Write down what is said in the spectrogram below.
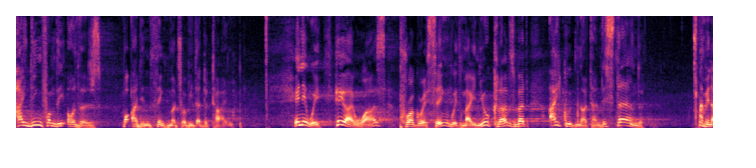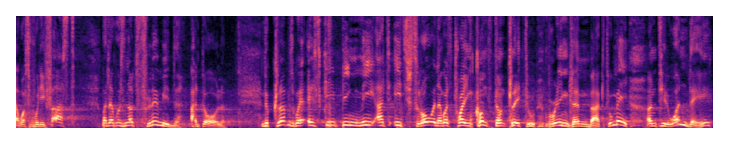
hiding from the others. Well, I didn't think much of it at the time. Anyway, here I was, progressing with my new clubs, but I could not understand. I mean, I was pretty fast but I was not fluid at all. The clubs were escaping me at each throw, and I was trying constantly to bring them back to me until one day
